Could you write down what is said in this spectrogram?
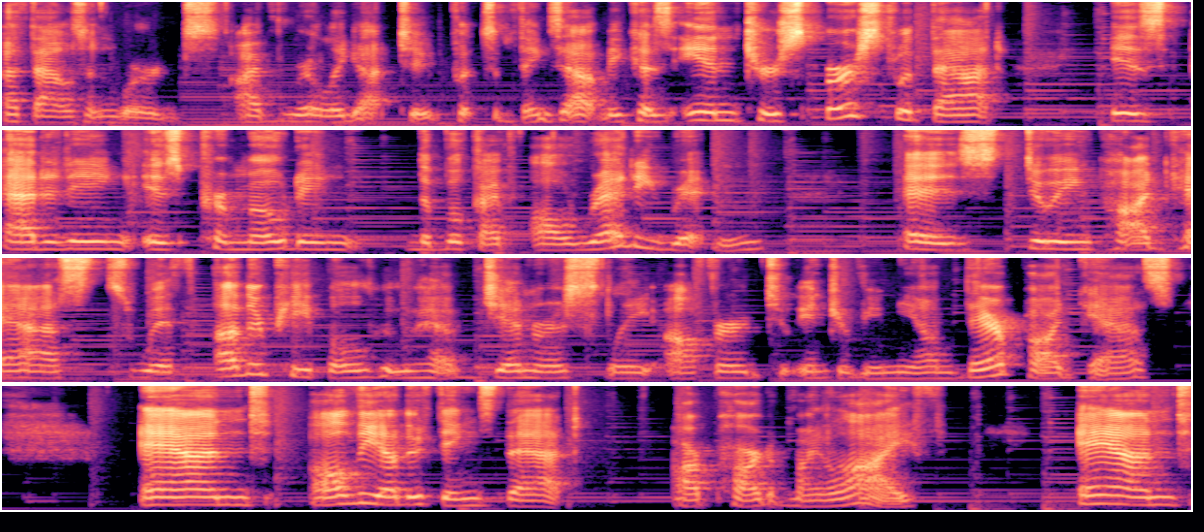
a thousand words. I've really got to put some things out because interspersed with that is editing, is promoting the book I've already written, is doing podcasts with other people who have generously offered to interview me on their podcast, and all the other things that are part of my life. And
